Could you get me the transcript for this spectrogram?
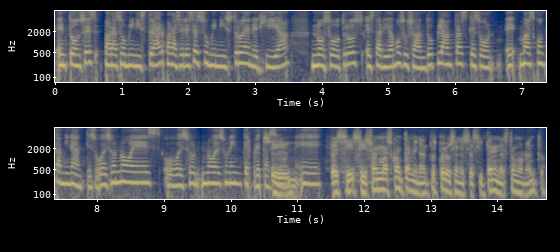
Entonces, para suministrar, para hacer ese suministro de energía, nosotros estaríamos usando plantas que son más contaminantes, o eso no es, o eso no es una interpretación. pues sí, sí son más contaminantes, pero se necesitan en este momento.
